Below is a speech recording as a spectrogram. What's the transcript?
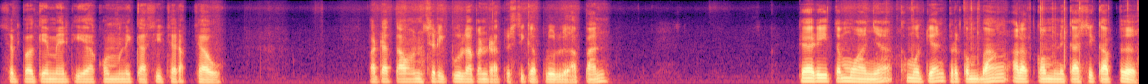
sebagai media komunikasi jarak jauh pada tahun 1838. Dari temuannya kemudian berkembang alat komunikasi kabel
